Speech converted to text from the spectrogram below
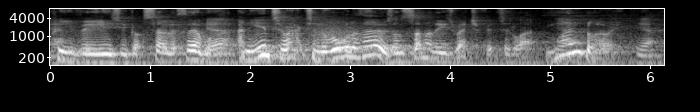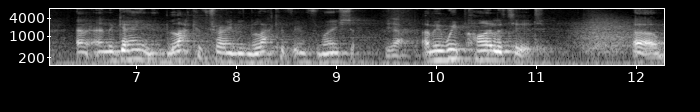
yeah. PVs. You've got solar thermal, and the interaction of all of those on some of these retrofits is like mind blowing. Yeah. And, and again, lack of training, lack of information. Yeah. I mean, we piloted. Um,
